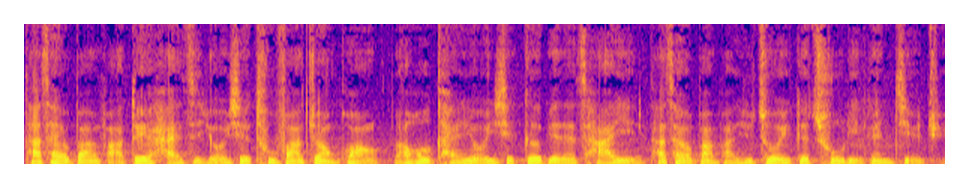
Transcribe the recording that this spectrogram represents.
他才有办法对孩子有一些突发状况，然后还有一些个别的差异，他才有办法去做一个处理跟解决，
